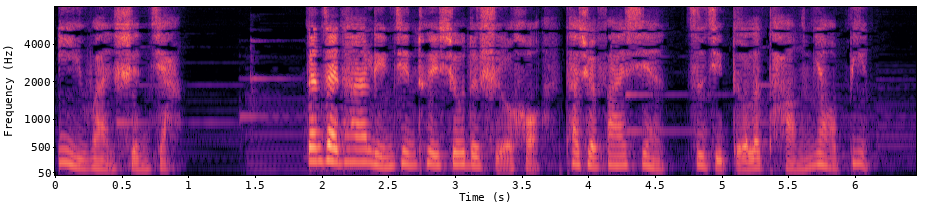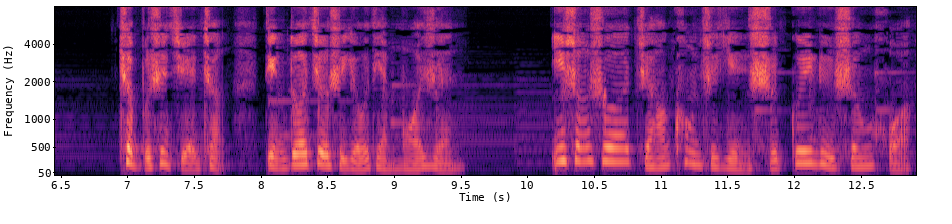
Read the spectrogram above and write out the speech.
亿万身家。但在他临近退休的时候，他却发现自己得了糖尿病。这不是绝症，顶多就是有点磨人。医生说，只要控制饮食、规律生活，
